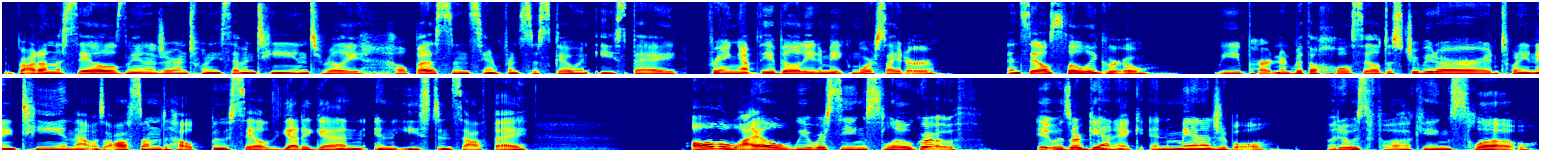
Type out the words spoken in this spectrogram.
We brought on a sales manager in 2017 to really help us in San Francisco and East Bay, freeing up the ability to make more cider. And sales slowly grew. We partnered with a wholesale distributor in 2019. That was awesome to help boost sales yet again in the East and South Bay. All the while, we were seeing slow growth. It was organic and manageable, but it was fucking slow.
